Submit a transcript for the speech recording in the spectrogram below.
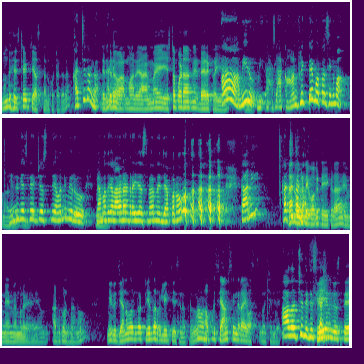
ముందు హెసిటేట్ చేస్తా అనుకుంటా కదా? ఖచ్చితంగా. ఎందుకంటే మన అమ్మాయి ఇష్టపడాలని డైరెక్టర్ అయ్యా మీరు అసలు ఆ కాన్ఫ్లిక్టే మొత్తం సినిమా. ఎందుకు హెసిటేట్ చేస్తుంది అవన్నీ మీరు నెమ్మదిగా లాడడానికి ట్రై చేస్తున్నారు నేను చెప్పను. కానీ ఖచ్చితంగా. ఒకటి ఒకటి ఇక్కడ నేను మిమ్మల్ని అడ్డుకుంటున్నాను. మీరు జనవరిలో టీజర్ రిలీజ్ చేసినప్పుడు అప్పుడు శాంసింగ్ రాయ్ వచ్చింది. అది వచ్చింది సేమ్ చూస్తే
